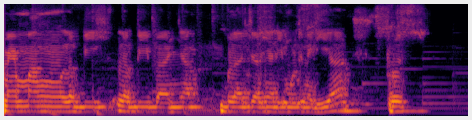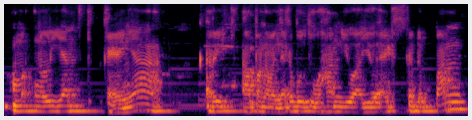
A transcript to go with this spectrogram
memang lebih lebih banyak belajarnya di multimedia. Terus ngelihat kayaknya apa namanya kebutuhan UI UX ke depan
